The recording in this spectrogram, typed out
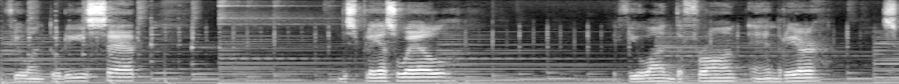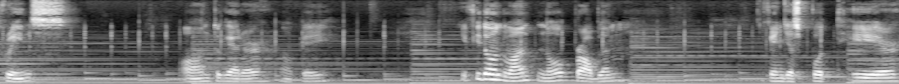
if you want to reset display as well. If you want the front and rear screens on together okay. If you don't want no problem. You can just put here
